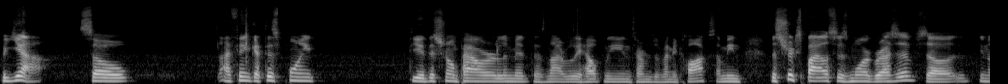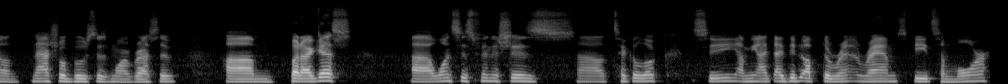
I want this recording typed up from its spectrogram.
but yeah, so I think at this point, the additional power limit does not really help me in terms of any clocks. I mean, the Strix BIOS is more aggressive, so, you know, natural boost is more aggressive. Um, but I guess uh, once this finishes, I'll take a look to see. I mean, I, I did up the RAM speed some more.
